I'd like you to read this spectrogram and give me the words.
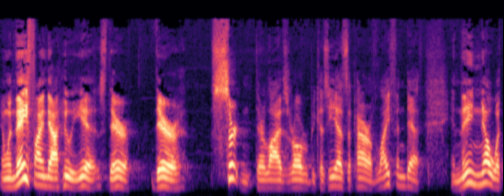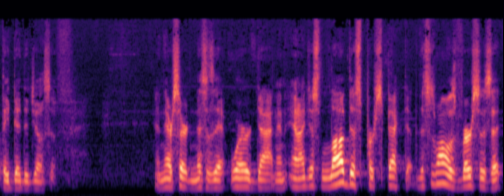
And when they find out who he is, they're, they're certain their lives are over because he has the power of life and death. And they know what they did to Joseph and they're certain this is it, we're done. And, and I just love this perspective. This is one of those verses that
